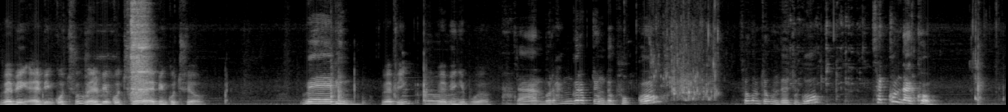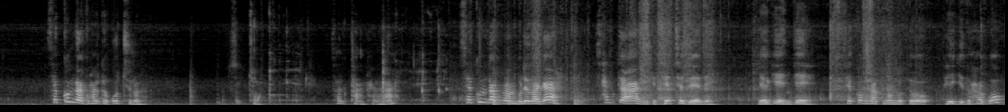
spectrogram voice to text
웨빙 에빈 고추? 웰빙 고추요? 에빈 고추요? 외빙. 웨빙? 어. 웨빙이 뭐야? 자, 물 한 그릇 정도 붓고 소금 조금 넣어주고 새콤달콤. 새콤달콤 할게 고추를. 식초. 설탕 하나. 새콤달콤한 물에다가 살짝 이렇게 데쳐줘야 돼. 여기에 이제 새콤달콤한 것도 배기도 하고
